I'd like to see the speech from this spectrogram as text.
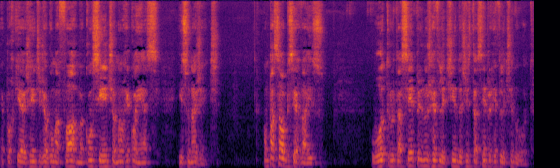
É porque a gente, de alguma forma, consciente ou não, reconhece isso na gente. Vamos passar a observar isso. O outro está sempre nos refletindo, a gente está sempre refletindo o outro.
